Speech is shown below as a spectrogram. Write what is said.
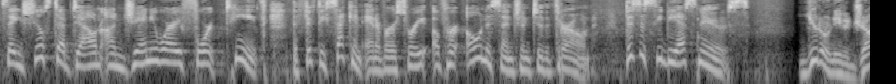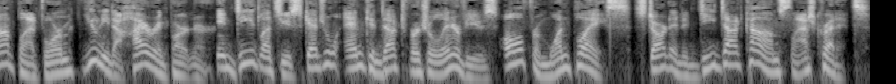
saying she'll step down on January 14th, the 52nd anniversary of her own ascension to the throne. This is CBS News. You don't need a job platform, you need a hiring partner. Indeed lets you schedule and conduct virtual interviews all from one place. Start at Indeed.com slash credits.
